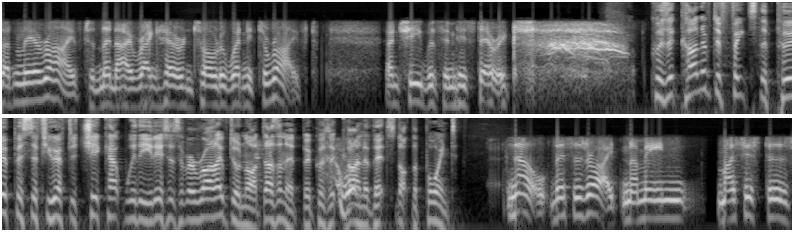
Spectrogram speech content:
suddenly arrived, and then I rang her and told her when it arrived, and she was in hysterics. Because it kind of defeats the purpose if you have to check up whether your letters have arrived or not, doesn't it? Because it kind well, of that's not the point. No, this is right. And I mean, my sister's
